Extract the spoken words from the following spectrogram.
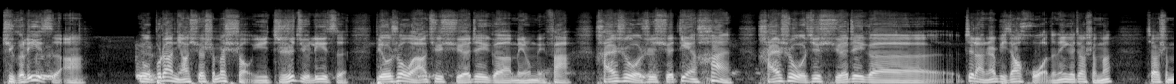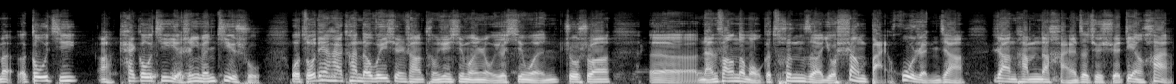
举个例子啊，嗯我不知道你要学什么手艺，只是举例子，比如说我要去学这个美容美发，还是我是学电焊，还是我去学这个这两年比较火的那个叫什么叫什么呃钩机啊，开钩机也是一门技术。我昨天还看到微信上腾讯新闻有一个新闻，就说呃南方的某个村子有上百户人家让他们的孩子去学电焊，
